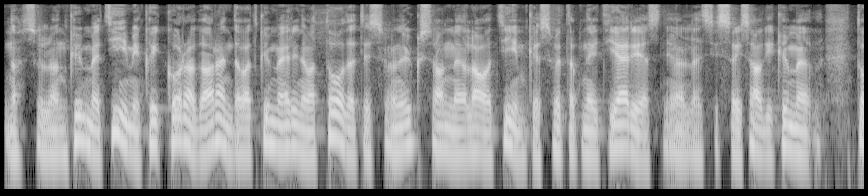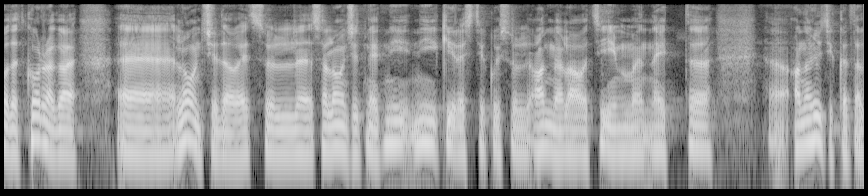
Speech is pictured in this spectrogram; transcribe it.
noh, sul on kümme tiimi, kõik korraga arendavad kümme erinevat toodet ja siis on üks andmelao tiim, kes võtab neid järjest nii-öelda, et siis sa ei saagi kümme toodet korraga äh, launch ida, vaid sul, sa launch'id neid nii, nii kiiresti, kui sul andmelao tiim neid äh, analüütikat äh,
